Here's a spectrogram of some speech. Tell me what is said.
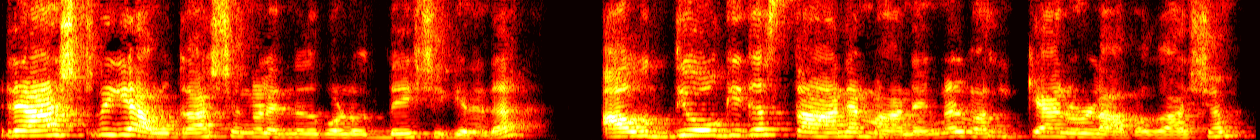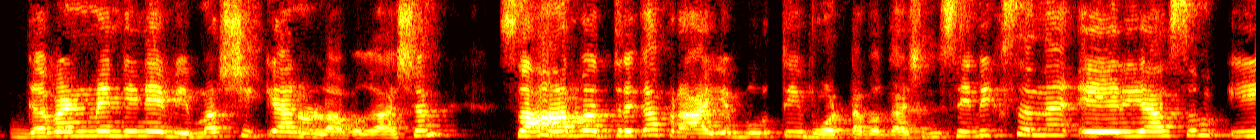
രാഷ്ട്രീയ അവകാശങ്ങൾ എന്നതുകൊണ്ട് ഉദ്ദേശിക്കുന്നത് ഔദ്യോഗിക സ്ഥാനമാനങ്ങൾ വഹിക്കാനുള്ള അവകാശം ഗവൺമെന്റിനെ വിമർശിക്കാനുള്ള അവകാശം സാർവത്രിക പ്രായപൂർത്തി വോട്ടവകാശം. സിവിക്സ് എന്ന ഏരിയാസും ഈ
